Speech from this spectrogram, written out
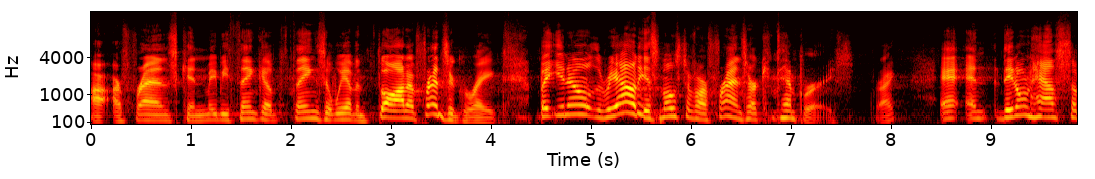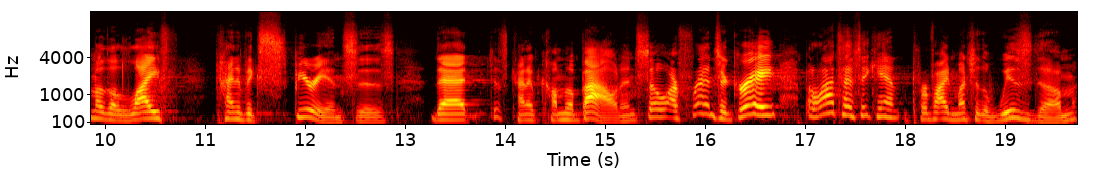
Our, our friends can maybe think of things that we haven't thought of. Friends are great. But, you know, the reality is most of our friends are contemporaries, right? And, and they don't have some of the life kind of experiences that just kind of come about. And so our friends are great, but a lot of times they can't provide much of the wisdom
